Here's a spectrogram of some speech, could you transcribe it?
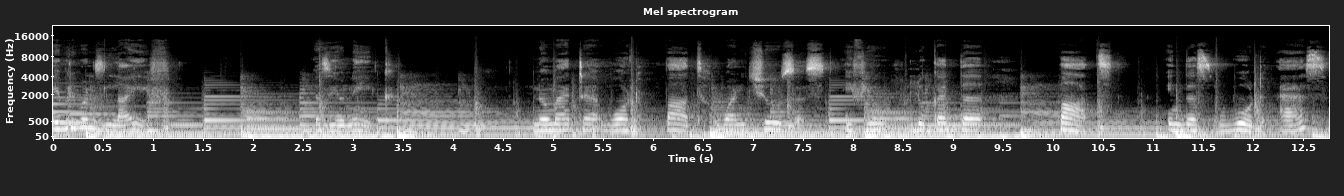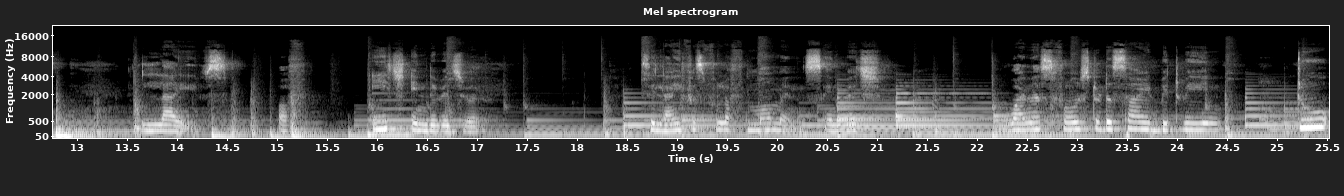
everyone's life is unique. No matter what path one chooses. If you look at the paths in this wood as lives of each individual. See, life is full of moments in which one is forced to decide between two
